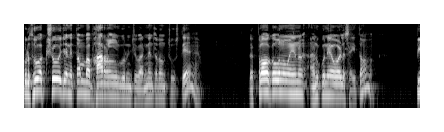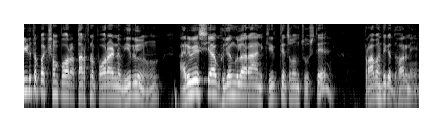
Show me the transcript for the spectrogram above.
నితంబ భారాలను గురించి వర్ణించడం చూస్తే విప్లవకౌలమైన అనుకునేవాళ్ళు సైతం పీడిత పక్షం పోరా తరఫున పోరాడిన వీరులను అరివేశ్య భుజంగులారా అని కీర్తించడం చూస్తే ప్రాబంధిక ధోరణి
